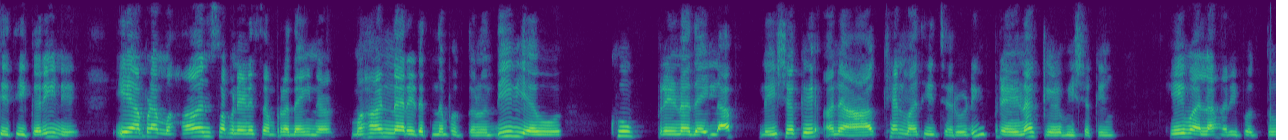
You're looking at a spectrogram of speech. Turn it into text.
જેથી કરીને એ આપણા મહાન સ્વામિનારાયણ સંપ્રદાયના મહાન નારી રત્ન ભક્તોનો દિવ્ય એવો ખૂબ પ્રેરણાદાયી લાભ લઈ શકે અને આ આખ્યાનમાંથી જરૂરી પ્રેરણા કેળવી શકે. હે વાલા હરિભક્તો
